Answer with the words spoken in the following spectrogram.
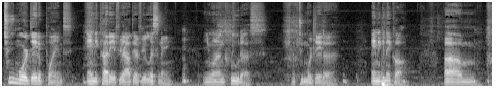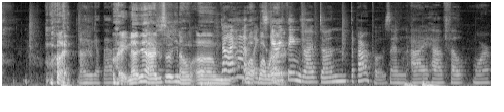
two more data points. Amy Cuddy, if you're out there, if you're listening, and you want to include us with two more data, Amy, give me a call. Um, but Now that we got that. right now, yeah, I just uh, you know, um, No, I have while- like while scary things. I've done the power pose, and I have felt more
